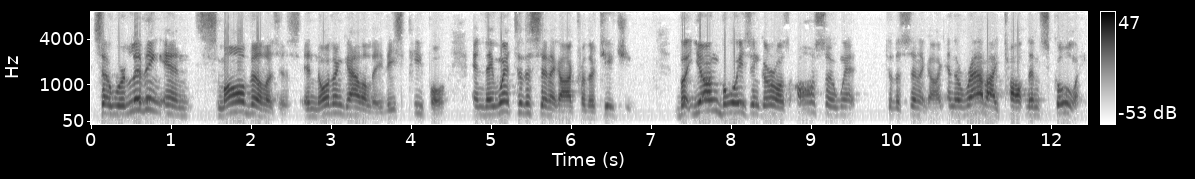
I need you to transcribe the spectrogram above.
So we're living in small villages in northern Galilee, these people, and they went to the synagogue for their teaching. But young boys and girls also went to the synagogue, and the rabbi taught them schooling.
